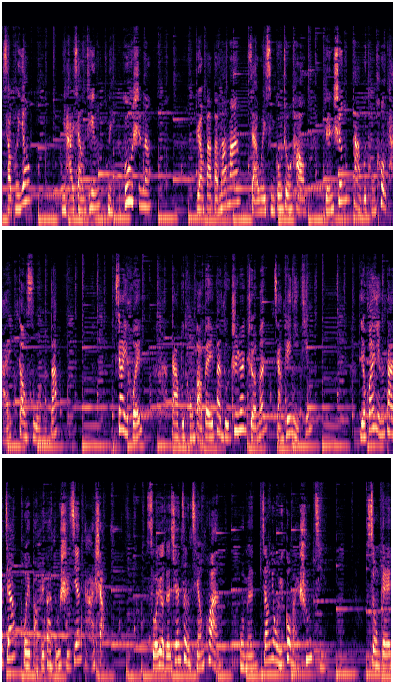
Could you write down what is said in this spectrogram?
小朋友，你还想听哪个故事呢？让爸爸妈妈在微信公众号“人生大不同”后台告诉我们吧。下一回。大不同宝贝伴读志愿者们讲给你听，也欢迎大家为宝贝伴读时间打赏。所有的捐赠钱款，我们将用于购买书籍，送给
